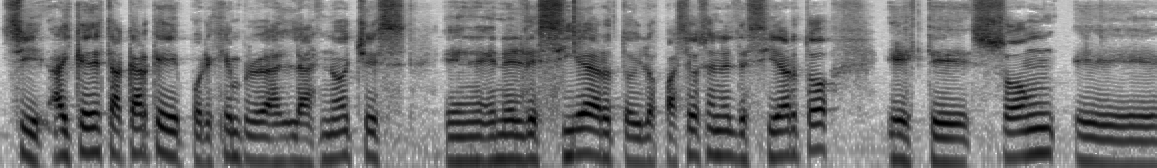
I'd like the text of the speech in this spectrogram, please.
Sí, hay que destacar que, por ejemplo, las, noches en, el desierto y los paseos en el desierto este, son eh,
